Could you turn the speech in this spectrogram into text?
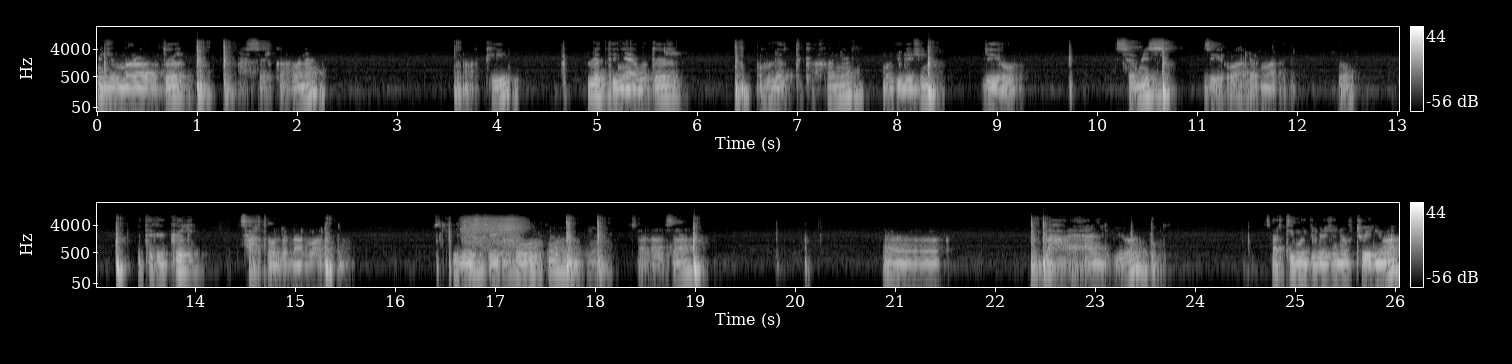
መጀመሪያው ቁጥር አስር ከሆነ okay፣ ሁለተኛ ቁጥር ሁለት ከሆነ modulation ዜሮ sum is ዜሮ አለ ማለት ነው። በትክክል ሰርተውልናል ማለት ነው። check for ሰላሳ በሀያ አንድ ቢሆን thirty modulation of twenty one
